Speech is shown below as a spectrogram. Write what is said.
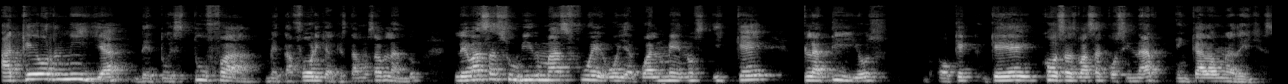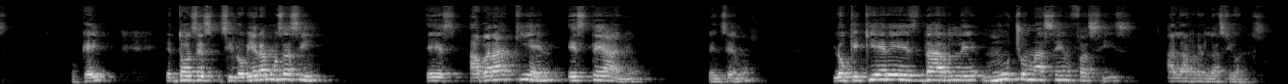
a qué hornilla de tu estufa metafórica que estamos hablando le vas a subir más fuego y a cuál menos y qué platillos o qué, cosas vas a cocinar en cada una de ellas. ¿Ok? Entonces, si lo viéramos así, es, habrá quien este año, pensemos, lo que quiere es darle mucho más énfasis a las relaciones.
